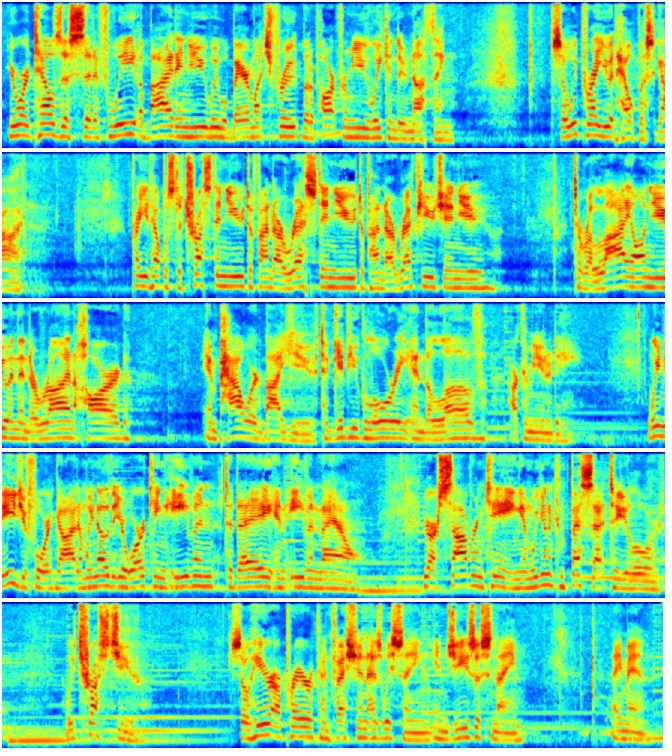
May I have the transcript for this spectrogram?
Your word tells us that if we abide in you, we will bear much fruit, but apart from you, we can do nothing. So we pray you would help us, God. Pray you'd help us to trust in you, to find our rest in you, to find our refuge in you, to rely on you, and then to run hard, empowered by you, to give you glory and to love our community. We need you for it, God, and we know that you're working even today and even now. You're our sovereign King, and we're going to confess that to you, Lord. We trust you. So hear our prayer of confession as we sing. In Jesus' name, amen.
